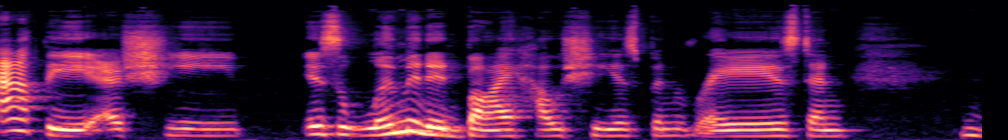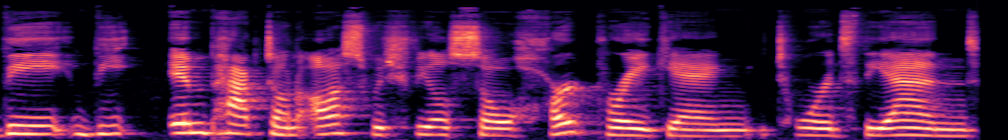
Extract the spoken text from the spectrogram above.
kathy as she is limited by how she has been raised and the the impact on us which feels so heartbreaking towards the end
